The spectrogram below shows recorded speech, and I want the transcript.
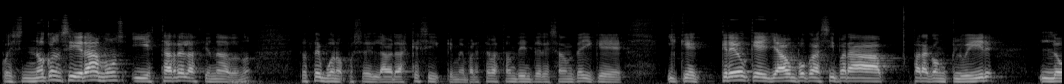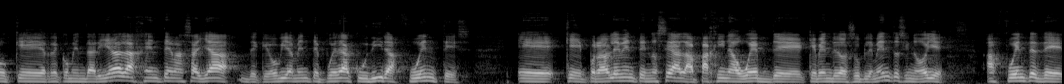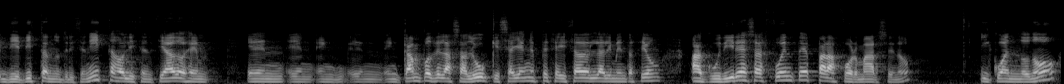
pues no consideramos y está relacionado, ¿no? Entonces, bueno, pues la verdad es que sí, que me parece bastante interesante y que, y que creo que ya un poco así para, para concluir, lo que recomendaría a la gente, más allá de que obviamente pueda acudir a fuentes eh, que probablemente no sea la página web de, que vende los suplementos, sino, oye, a fuentes de dietistas nutricionistas o licenciados en, campos de la salud que se hayan especializado en la alimentación, acudir a esas fuentes para formarse, ¿no? Y cuando no,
